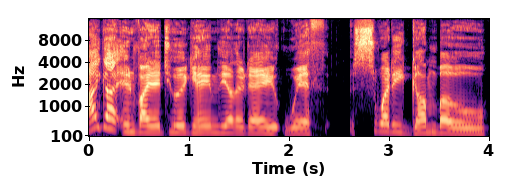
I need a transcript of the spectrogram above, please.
I got invited to a game the other day with Sweaty Gumbo.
